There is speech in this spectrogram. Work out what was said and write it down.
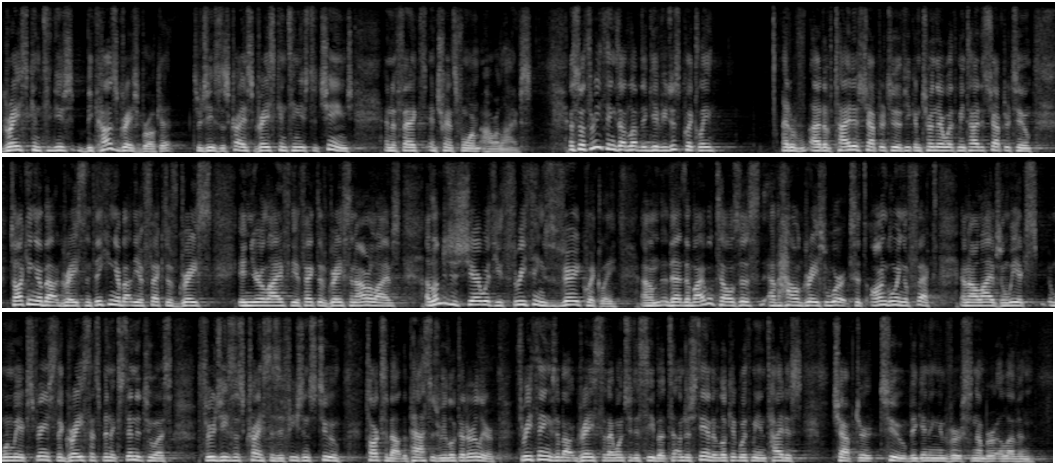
grace continues, because grace broke it through Jesus Christ, grace continues to change and affect and transform our lives. And so, three things I'd love to give you just quickly out of, out of Titus chapter 2, if you can turn there with me, Titus chapter 2, talking about grace and thinking about the effect of grace in your life, the effect of grace in our lives. I'd love to just share with you three things very quickly um, that the Bible tells us of how grace works, its ongoing effect in our lives when we, ex- when we experience the grace that's been extended to us through Jesus Christ, as Ephesians 2 talks about, the passage we looked at earlier. Three things about grace that I want you to see, but to understand it, look at with me in Titus chapter 2, beginning in verse number 11.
